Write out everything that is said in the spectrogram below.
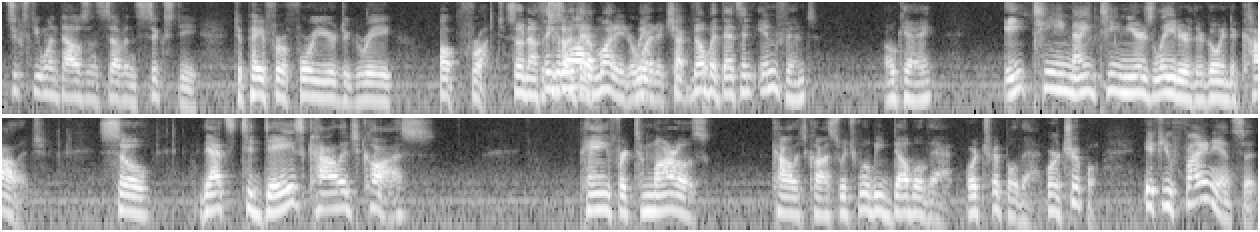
sixty-one thousand seven sixty, to pay for a four-year degree up front. So now think about a lot that. of money to Wait, write a check No, for. but that's an infant, okay? 18, 19 years later, they're going to college. So that's today's college costs paying for tomorrow's college costs, which will be double that or triple that. or triple. If you finance it,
